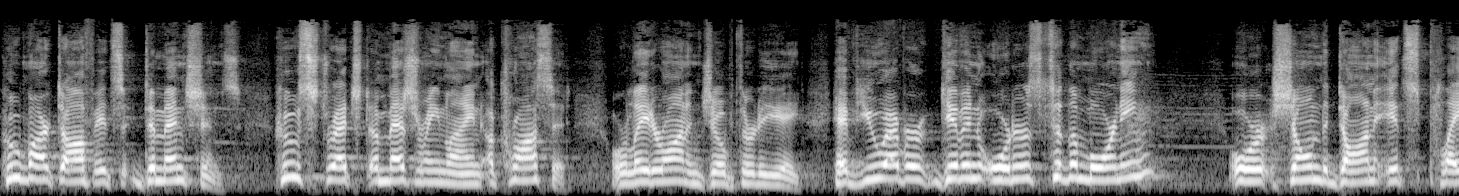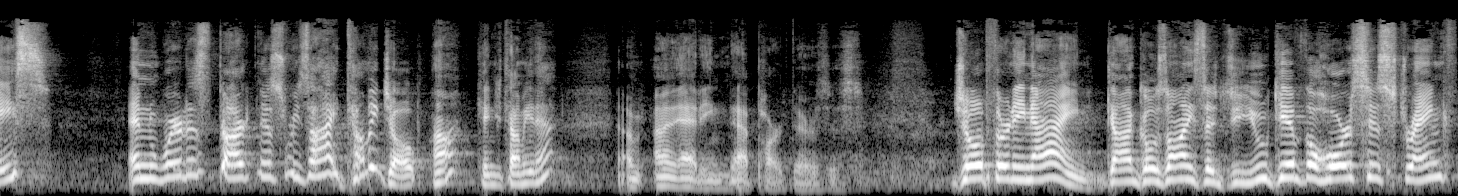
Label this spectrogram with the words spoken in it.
Who marked off its dimensions? Who stretched a measuring line across it? Or later on in Job 38, Have you ever given orders to the morning or shown the dawn its place? And where does darkness reside? Tell me, Job, huh? Can you tell me that? I'm, adding that part there. Just. Job 39, God goes on, he says, Do you give the horse his strength?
